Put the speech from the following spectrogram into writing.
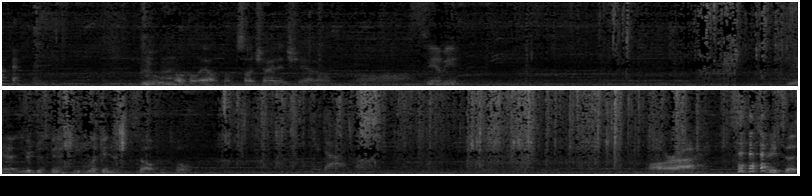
Okay. To Uncle Al from Sunshine and Shadow. Aw. Sammy. Yeah, you're just gonna keep licking yourself until You die. All right. Streets of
